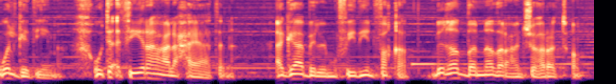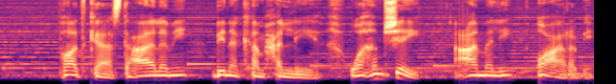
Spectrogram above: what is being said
والقديمة وتأثيرها على حياتنا. أقابل المفيدين فقط بغض النظر عن شهرتهم. بودكاست عالمي بنكهة محلية وأهم شيء عملي وعربي.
